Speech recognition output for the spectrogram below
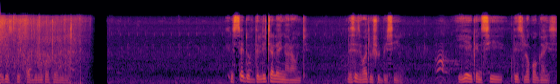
which is good for the local tourism. Instead of the litter lying around, this is what we should be seeing. Here you can see these local guys.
